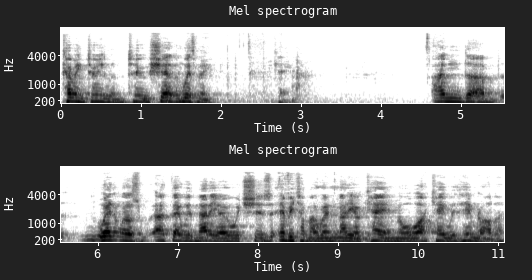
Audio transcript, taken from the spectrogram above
coming to England to share them with me. Okay. And uh, when I was out there with Mario, which is every time I went, Mario came, or I came with him rather,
